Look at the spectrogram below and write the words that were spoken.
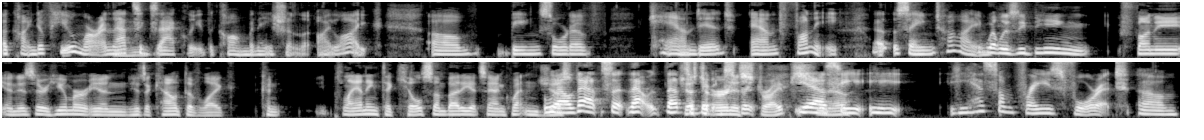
a kind of humor. And that's exactly the combination that I like. Um, being sort of candid and funny at the same time. Well, is he being funny, and is there humor in his account of like con- planning to kill somebody at San Quentin? Just well, that's a, that was that's just a to earn his extreme. stripes, you Yes, know? he he he has some phrase for it. Um,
